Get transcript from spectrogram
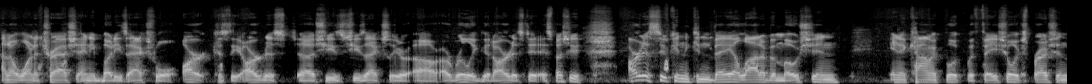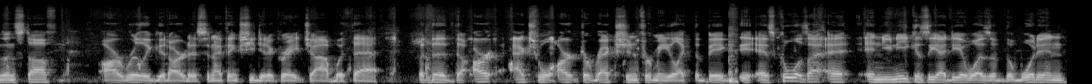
I don't want to trash anybody's actual art because the artist, uh, she's she's actually a, a, really good artist, especially artists who can convey a lot of emotion in a comic book with facial expressions and stuff are really good artists and i think she did a great job with that. But the the art actual art direction for me like the big as cool as i and unique as the idea was of the wooden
